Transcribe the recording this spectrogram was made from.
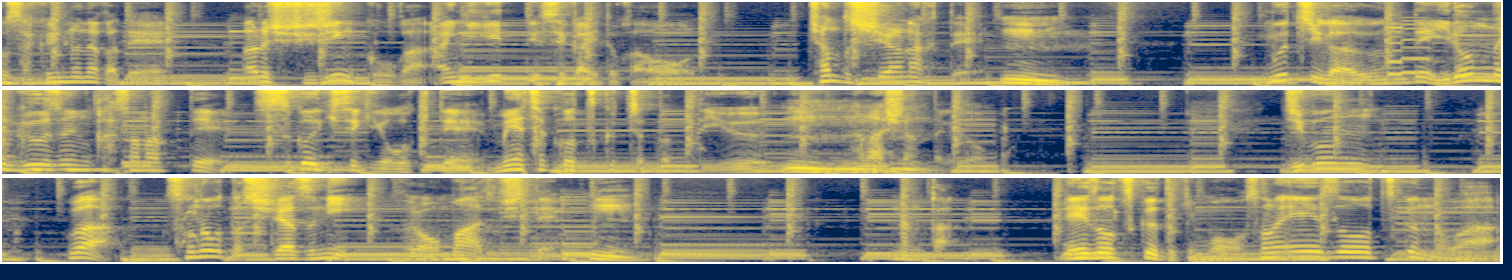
その作品の中である種主人公が演劇っていう世界とかをちゃんと知らなくてうん。無知が生んでいろんな偶然が重なってすごい奇跡が起きて名作を作っちゃったっていううん話なんだけど、自分はそのことを知らずにそれをオマージュしてうんなんか映像を作る時もその映像を作るのは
